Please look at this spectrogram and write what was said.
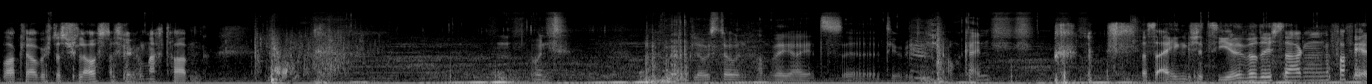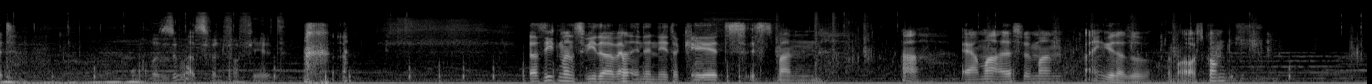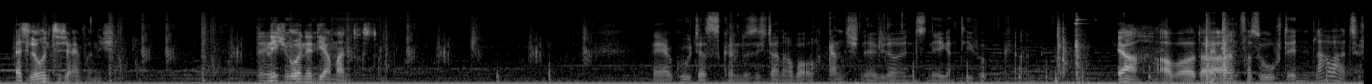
war, glaube ich, das Schlauste, was wir gemacht haben. Und Glowstone haben wir ja jetzt äh, theoretisch auch keinen. Das eigentliche Ziel, würde ich sagen, verfehlt. Aber sowas von verfehlt. Da sieht man es wieder, wenn man in den Nether geht, ist man ah, ärmer als wenn man reingeht. Also wenn man rauskommt, ist, es lohnt sich einfach nicht. Nee, Nicht nee, ohne nee. Diamantrüstung. Naja gut, das könnte sich dann aber auch ganz schnell wieder ins Negative umkehren. Ja, aber wenn da. man versucht, in Lava zu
